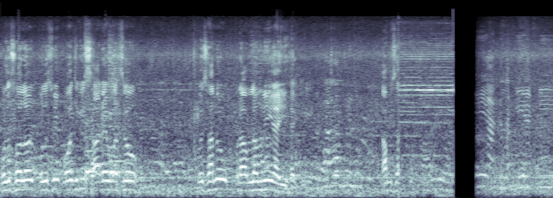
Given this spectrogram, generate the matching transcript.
ਪੁਲਿਸ ਵੱਲੋਂ ਪੁਲਿਸ ਵੀ ਪਹੁੰਚ ਗਈ ਸਾਰੇ ਪਾਸੋਂ। ਕੋਈ ਸਾਨੂੰ ਪ੍ਰੋਬਲਮ ਨਹੀਂ ਆਈ ਹੈਗੀ। ਹਮ ਸਭ ਇਹ ਅੱਗ ਲੱਗੀ ਹੈ ਕਿ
